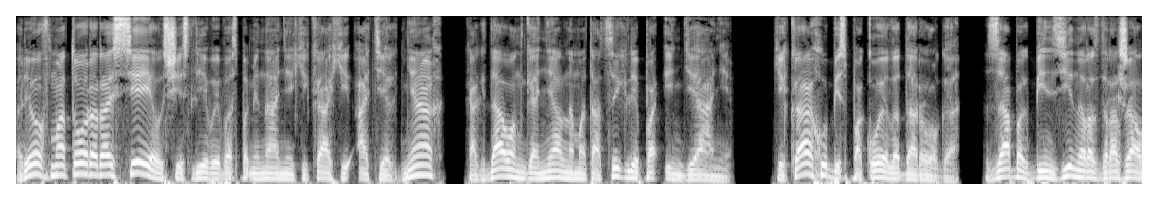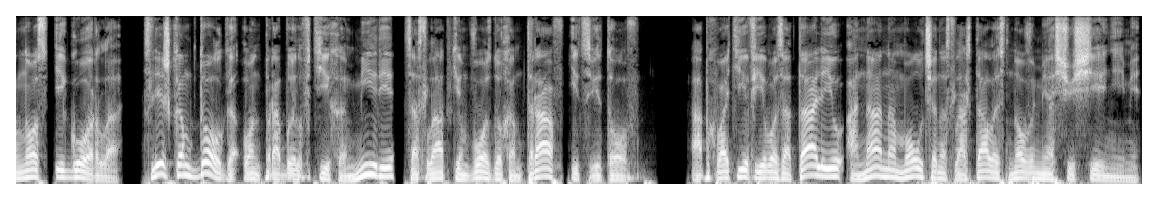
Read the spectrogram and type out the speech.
Рев мотора рассеял счастливые воспоминания Кикахи о тех днях, когда он гонял на мотоцикле по Индиане. Кикаху беспокоила дорога. Запах бензина раздражал нос и горло. Слишком долго он пробыл в тихом мире со сладким воздухом трав и цветов. Обхватив его за талию, Анана молча наслаждалась новыми ощущениями.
